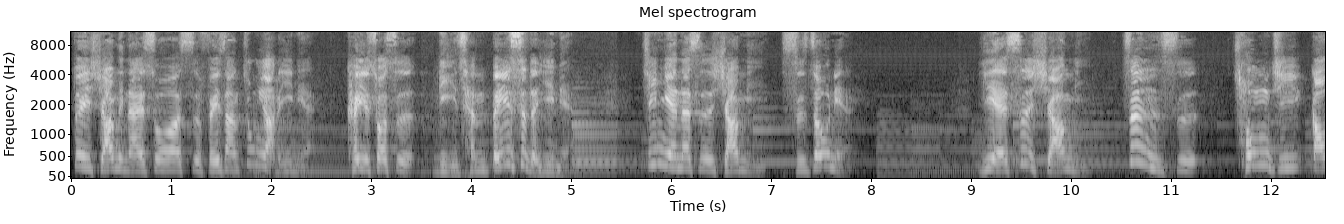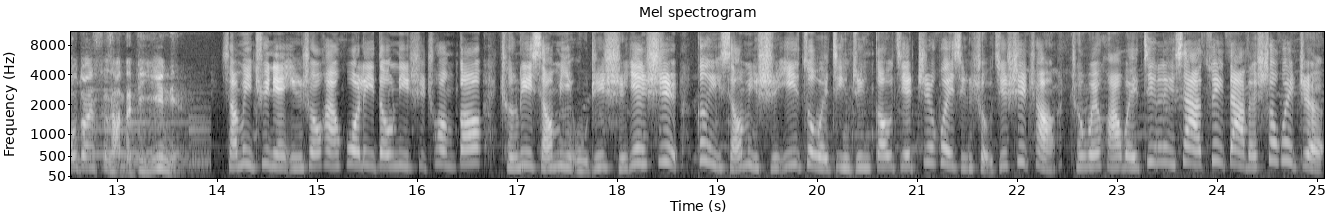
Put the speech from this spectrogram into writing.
对小米来说是非常重要的一年，可以说是里程碑式的一年。今年呢是小米十周年，也是小米正式冲击高端市场的第一年。小米去年营收和获利都逆势创高，成立小米五 G 实验室，更以小米十一作为进军高阶智慧型手机市场，成为华为禁令下最大的受惠者。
